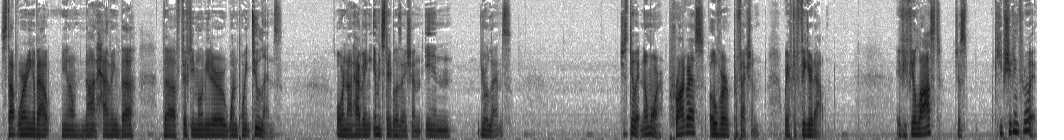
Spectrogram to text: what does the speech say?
Stop worrying about, you know, not having the the 50 millimeter 1.2 lens or not having image stabilization in your lens. Just do it. No more. Progress over perfection. We have to figure it out. If you feel lost, just keep shooting through it.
